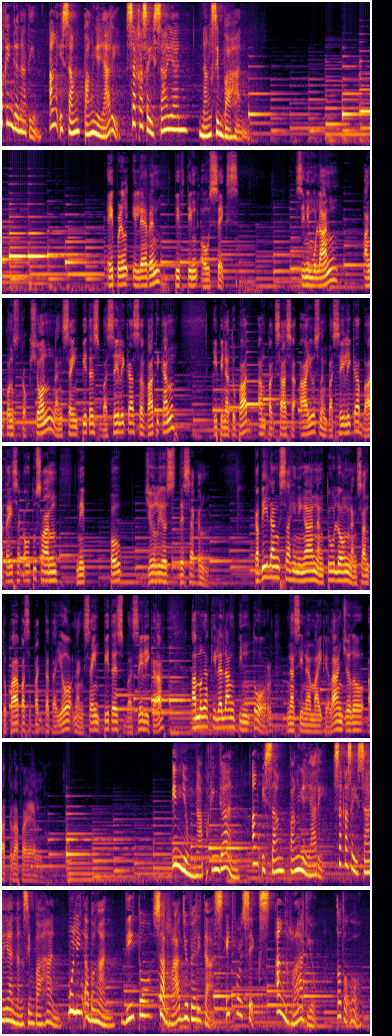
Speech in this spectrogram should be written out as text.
Pakinggan natin ang isang pangyayari sa kasaysayan ng simbahan. April 11, 1506 Sinimulan ang konstruksyon ng St. Peter's Basilica sa Vatican Ipinatupad ang pagsasaayos ng basilika batay sa kautusan ni Pope Julius II. Kabilang sa hiningan ng tulong ng Santo Papa sa pagtatayo ng St. Peter's Basilica, ang mga kilalang pintor na sina Michelangelo at Raphael. Inyong napakinggan ang isang pangyayari sa kasaysayan ng simbahan. Muling abangan dito sa Radio Veritas 846, ang radio. Totoo.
